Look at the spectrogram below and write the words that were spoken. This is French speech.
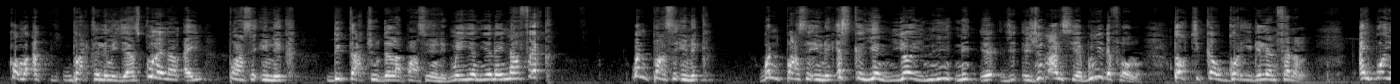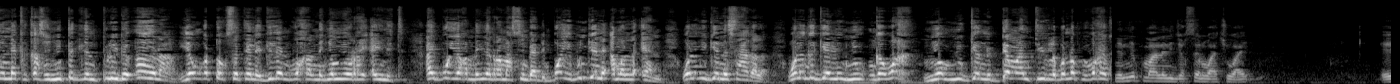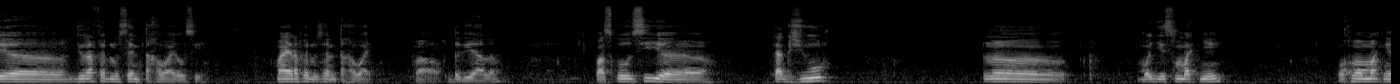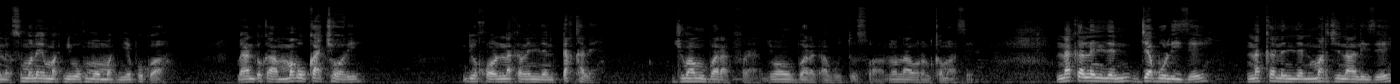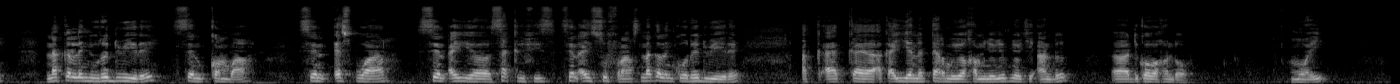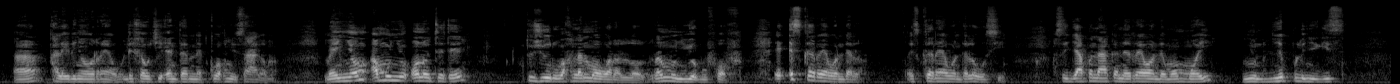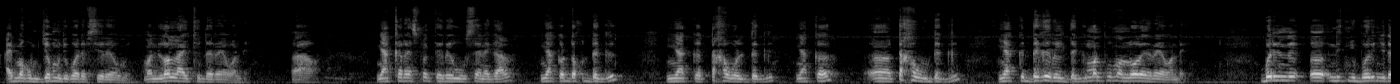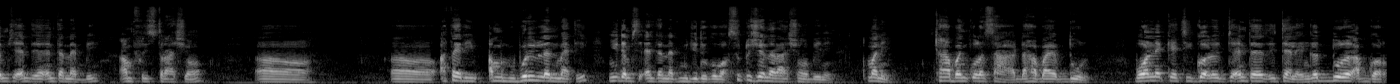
comme ak Barthélémy Diaz ku ne pensée unique dictature de la pensée unique. Mais yéen yéen ay naafeq. Ban pensée unique? Ban pensée unique? Est-ce que yéen yooyu ni ni journaliste yi bu ñuy def loolu toog ci kaw gor yi di leen fenal ay boo yu nekk kaso ñu tëj leen plus de un an yow nga toog sa télé di leen waxal ne ñoom ñoo rey ay nit ay boo yoo xam ne dañ leen ramasse ci mbedd booy yi bu ñu génnee amal la haine wala ñu génn saaga la wala nga génn ñu nga wax ñoom ñu génn démentir la et di rafetlu seen taxawaay aussi. Maa ngi rafetlu seen taxawaay. Parce que aussi chaque jour ma gis mag ñi. Waxuma mag ñi nag su ma nee yëpp quoi. Mais en tout cas magu kàccoor yi di xool naka lañ leen taqale. Juma mubarak frère juma mubarak à vous tous waaw noonu laa waroon commencer. Naka lañ leen diaboliser naka la ñu réduire seen combat seen espoir seen ay sacrifice seen ay souffrance naka lañ ko réduire ak ak ak ay yenn termes yoo xam ne ñoom ñëpp ñoo ci ànd di ko waxandoo. Mooy ah xale yi dañoo li xew ci internet ku wax ñu saaga ma. Mais ñoom amuñu honnêteté toujours wax lan moo waral loolu lan moo ñu yóbbu foofu. Et est-ce que réewande est-ce que réewande aussi? Parce que jàpp naa que ne réewande moom mooy ñun ñëpp lu gis ay magum jëmm di ko def si réew mi. Man loolu laay tudde réewande waaw. Ñàkk respecté réewu Sénégal ñàkk dox dëgg ñàkk taxawal dëgg ñàkk taxawu dëgg ñàkk dëgëral dëgg. Man pour man loolay réewande. Bëri na nit ñu bëri ñu dem ci internet bi am frustration affaire yi am lu bëri lu leen metti ñu dem si internet mu di ko wax. Surtout génération bi nii. Ma ni kaa bañ ko la saa daxa bàyyi duul. Boo nekkee ci gor ci télé nga duulal ab gor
